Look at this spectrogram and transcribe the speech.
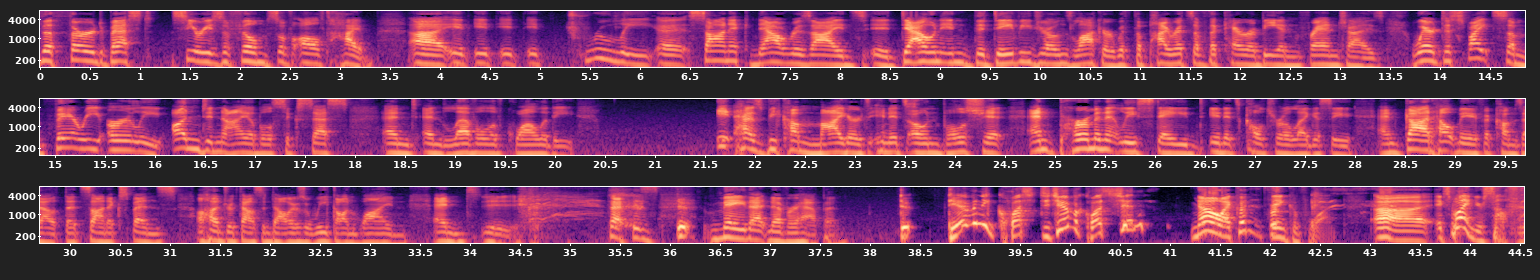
the third best series of films of all time. Uh, it, it, it, it truly uh, Sonic now resides uh, down in the Davy Jones locker with the Pirates of the Caribbean franchise, where despite some very early, undeniable success and and level of quality, it has become mired in its own bullshit and permanently stayed in its cultural legacy. And God help me if it comes out that Sonic spends a hundred thousand dollars a week on wine and. Uh, that is may that never happen. Do, do you have any question? Did you have a question? No, I couldn't think of one. Uh, explain yourself.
